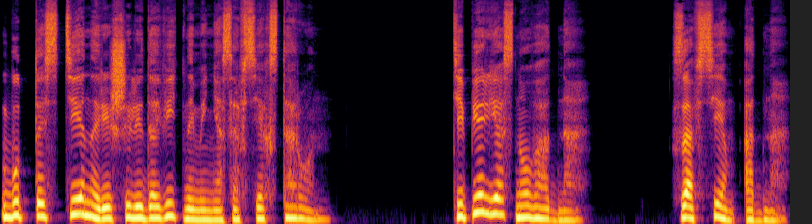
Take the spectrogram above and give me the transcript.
будто стены решили давить на меня со всех сторон. Теперь я снова одна. Совсем одна.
